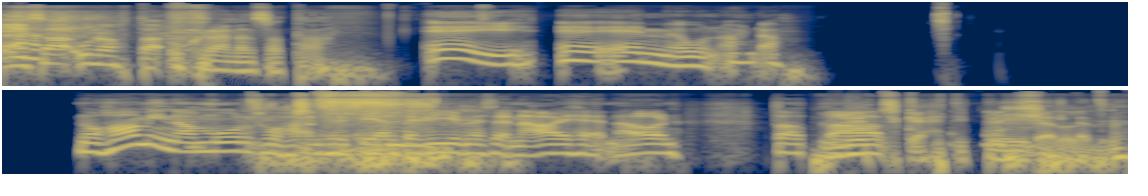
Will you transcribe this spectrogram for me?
ei saa unohtaa Ukrainan sotaa. Ei, ei, emme unohda. No Haminan mursuhan se sieltä viimeisenä aiheena on. Tota, Lötkähti pöydällemme.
